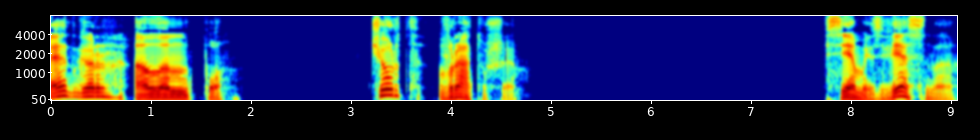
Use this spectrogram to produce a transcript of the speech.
Эдгар Аллан По. Черт в ратуше Всем известно,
